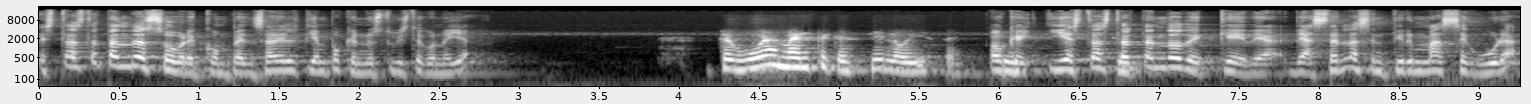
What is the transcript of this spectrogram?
¿Estás tratando de sobrecompensar el tiempo que no estuviste con ella? Seguramente que sí lo hice. Ok, ¿y estás tratando de qué? ¿De, hacerla sentir más segura?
